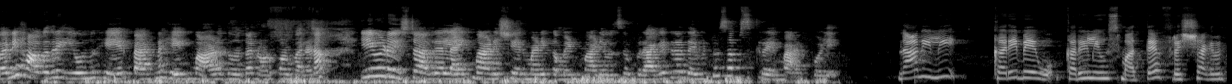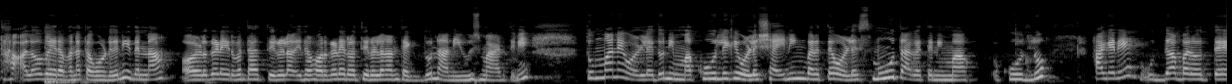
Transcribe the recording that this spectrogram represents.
ಬನ್ನಿ, ಹಾಗಾದ್ರೆ ಈ ಒಂದು ಹೇರ್ ಪ್ಯಾಕ್ನ ಹೇಗೆ ಮಾಡೋದು ಅಂತ ನೋಡ್ಕೊಂಡು ಬರೋಣ. ಈ ವಿಡಿಯೋ ಇಷ್ಟ ಆದರೆ ಲೈಕ್ ಮಾಡಿ ಶೇರ್ ಮಾಡಿ ಕಮೆಂಟ್ ಮಾಡಿ ಹೊಸೊಬ್ಬರಾಗಿದ್ರೆ ದಯವಿಟ್ಟು ಸಬ್ಸ್ಕ್ರೈಬ್ ಮಾಡ್ಕೊಳ್ಳಿ. ನಾನಿಲ್ಲಿ ಕರಿಬೇವು ಕರಿ ಲೀವ್ಸ್ ಮತ್ತು ಫ್ರೆಶ್ ಆಗಿರುವಂತಹ ಅಲೋವೆರಾವನ್ನು ತೊಗೊಂಡಿದ್ದೀನಿ. ಇದನ್ನು ಒಳಗಡೆ ಇರುವಂತಹ ತಿರುಳ, ಇದರ ಹೊರಗಡೆ ಇರೋ ತಿರುಳನ್ನು ತೆಗೆದು ನಾನು ಯೂಸ್ ಮಾಡ್ತೀನಿ. ತುಂಬಾ ಒಳ್ಳೆಯದು ನಿಮ್ಮ ಕೂದಲಿಗೆ ಒಳ್ಳೆ ಶೈನಿಂಗ್ ಬರುತ್ತೆ, ಒಳ್ಳೆ ಸ್ಮೂತ್ ಆಗುತ್ತೆ ನಿಮ್ಮ ಕೂದಲು. ಹಾಗೆಯೇ ಉದ್ದ ಬರುತ್ತೆ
